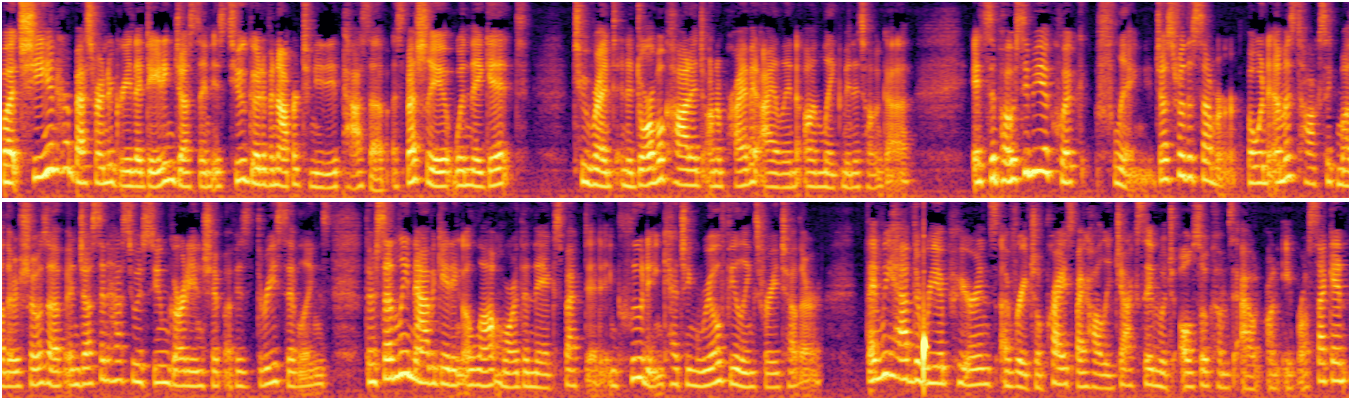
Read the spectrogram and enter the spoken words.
But she and her best friend agree that dating Justin is too good of an opportunity to pass up, especially when they get to rent an adorable cottage on a private island on Lake Minnetonka. It's supposed to be a quick fling, just for the summer, but when Emma's toxic mother shows up and Justin has to assume guardianship of his three siblings, they're suddenly navigating a lot more than they expected, including catching real feelings for each other. Then we have the reappearance of Rachel Price by Holly Jackson, which also comes out on April 2nd.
